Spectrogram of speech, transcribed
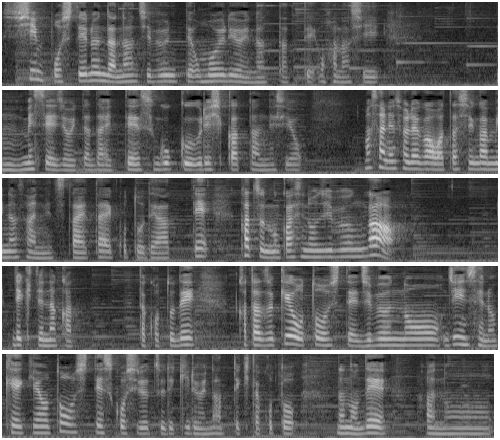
進歩してるんだな自分って思えるようになったってお話うん、メッセージを頂いてすごく嬉しかったんですよ。まさにそれが私が皆さんに伝えたいことであってかつ昔の自分ができてなかったことで片付けを通して自分の人生の経験を通して少しずつできるようになってきたことなのであの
